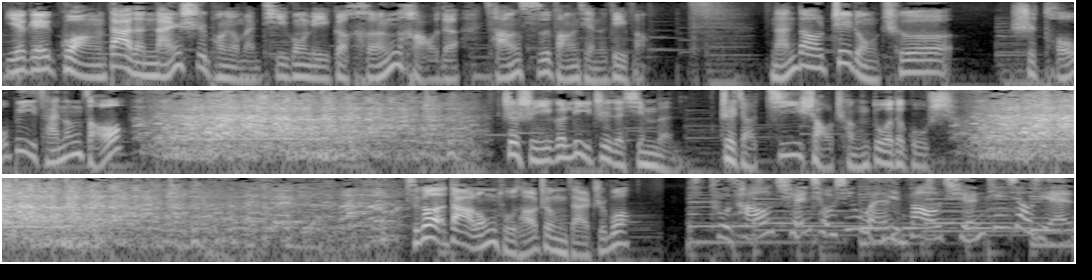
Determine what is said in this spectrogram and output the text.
也给广大的男士朋友们提供了一个很好的藏私房钱的地方。难道这种车是投币才能走？这是一个励志的新闻，这叫积少成多的故事。此刻，大龙吐槽正在直播。吐槽全球新闻，引爆全天笑点，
